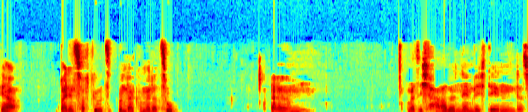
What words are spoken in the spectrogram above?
Ja, bei den Softgoods, und da kommen wir dazu, ähm, was ich habe, nämlich den, das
